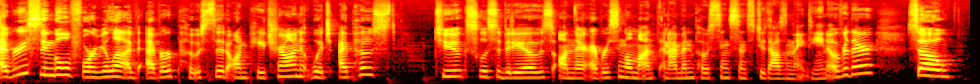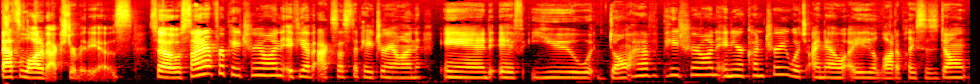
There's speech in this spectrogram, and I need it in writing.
every single formula I've ever posted on Patreon, which I post two exclusive videos on there every single month, and I've been posting since 2019 over there. So that's a lot of extra videos. So sign up for Patreon if you have access to Patreon. And if you don't have Patreon in your country, which I know a lot of places don't,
